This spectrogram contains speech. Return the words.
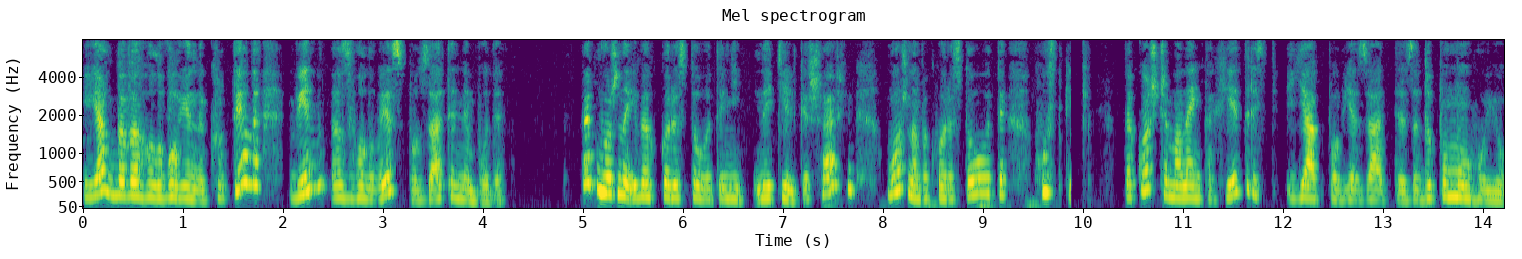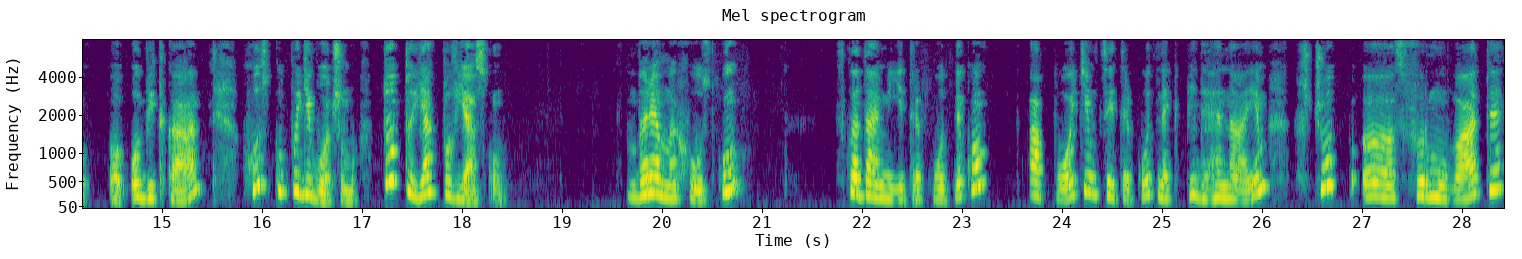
І як би ви головою не крутили, він з голови сповзати не буде. Так можна і використовувати не тільки шарфік, можна використовувати хустки. Також ще маленька хитрість, як пов'язати за допомогою обідка хустку по-дівочому, тобто як пов'язку. Беремо ми хустку, складаємо її трикутником, а потім цей трикутник підгинаємо, щоб е, сформувати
